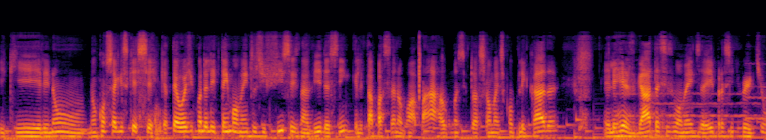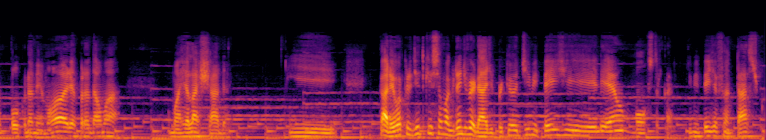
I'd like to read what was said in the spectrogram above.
e que ele não, não consegue esquecer. Que até hoje, quando ele tem momentos difíceis na vida, assim, que ele tá passando alguma barra, alguma situação mais complicada, ele resgata esses momentos aí para se divertir um pouco na memória, para dar uma, uma relaxada. E cara, eu acredito que isso é uma grande verdade, porque o Jimmy Page, ele é um monstro, cara. Jimmy Page é fantástico.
